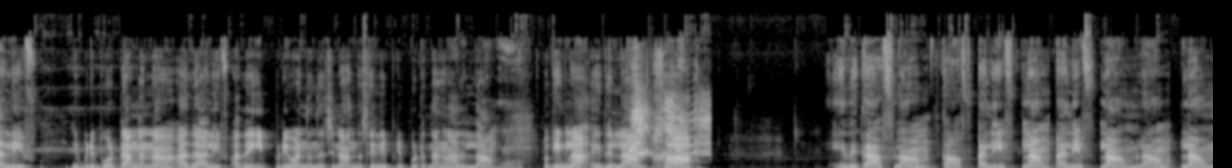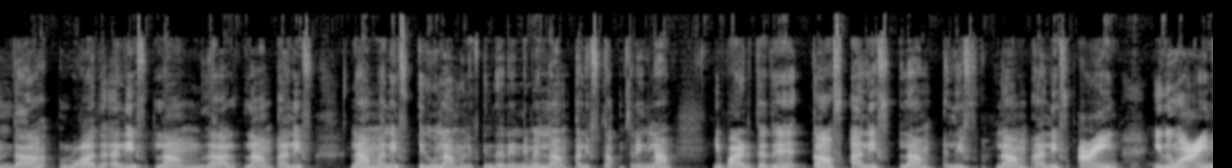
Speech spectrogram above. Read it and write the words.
அலீஃப் இப்படி போட்டாங்கன்னா அது அலீஃப் அதே இப்படி வந்துருந்துச்சுன்னா அந்த சைடில் இப்படி போட்டிருந்தாங்கன்னா அது லாம் ஓகேங்களா இது லாம் ஹா இது காஃப் லாம் காஃப் அலிஃப் லாம் அலிஃப் லாம் லாம் லாம் தா ராத் அலிஃப் லாம் தால் லாம் அலிஃப் லாம் அலிஃப் இதுவும் லாம் அலிஃப் இந்த ரெண்டுமே லாம் அலிஃப் தான். சரிங்களா? இப்போ அடுத்தது காஃப் அலிஃப் லாம் அலிஃப் லாம் அலிஃப் ஐன். இதுவும் ஐன்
